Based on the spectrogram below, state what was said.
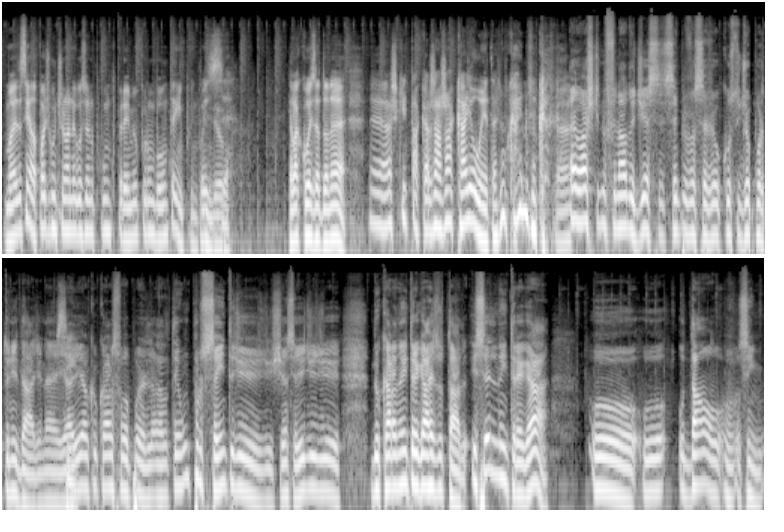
mas assim, ela pode continuar negociando com prêmio por um bom tempo, Pois entendeu? é. Aquela coisa, dona. É, acho que tá caro. Já já cai eu entro. Não cai nunca. É, eu acho que no final do dia se- sempre você vê o custo de oportunidade, né? Sim. E aí é o que o Carlos falou, pô, ela tem 1% de, de chance ali de, de- do cara não entregar resultado. E se ele não entregar, o, o, o down, assim,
